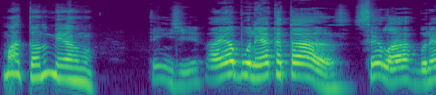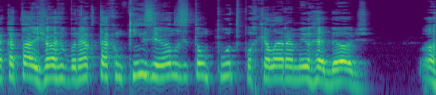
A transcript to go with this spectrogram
matando mesmo. Entendi. Aí a boneca tá, sei lá, a boneca tá jovem, o boneco tá com 15 anos e tão puto porque ela era meio rebelde. Ó.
